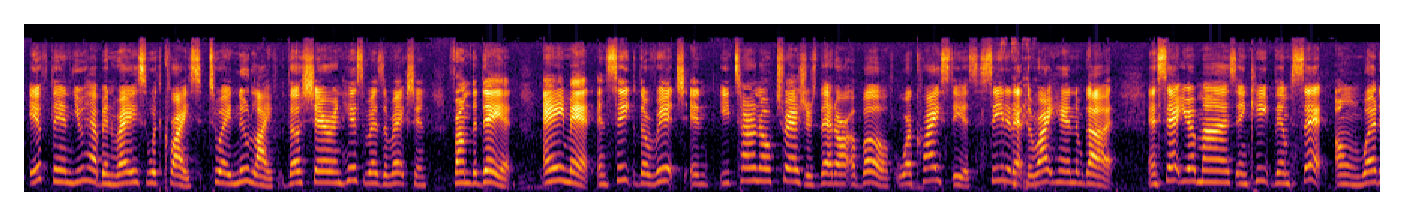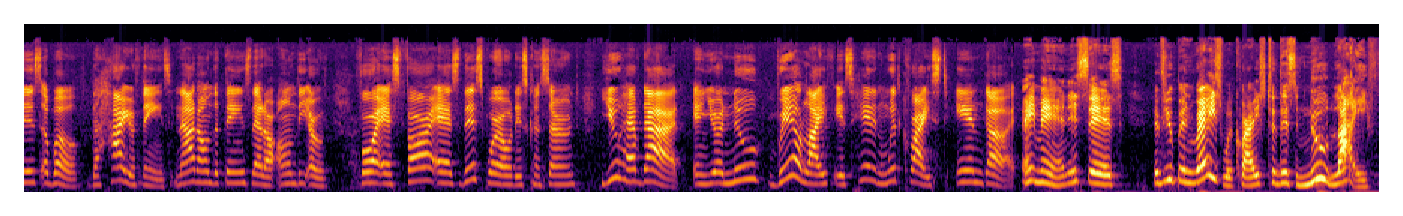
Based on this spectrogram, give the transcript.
If then you have been raised with Christ to a new life, thus sharing his resurrection from the dead, aim at and seek the rich and eternal treasures that are above, where Christ is, seated at the right hand of God. And set your minds and keep them set on what is above, the higher things, not on the things that are on the earth. For as far as this world is concerned, you have died, and your new real life is hidden with Christ in God. Amen. It says, if you've been raised with Christ to this new life,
